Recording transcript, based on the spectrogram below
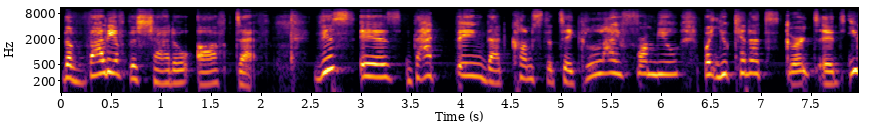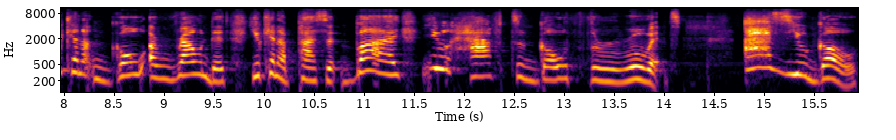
the valley of the shadow of death. This is that thing that comes to take life from you, but you cannot skirt it. You cannot go around it. You cannot pass it by. You have to go through it. As you go,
